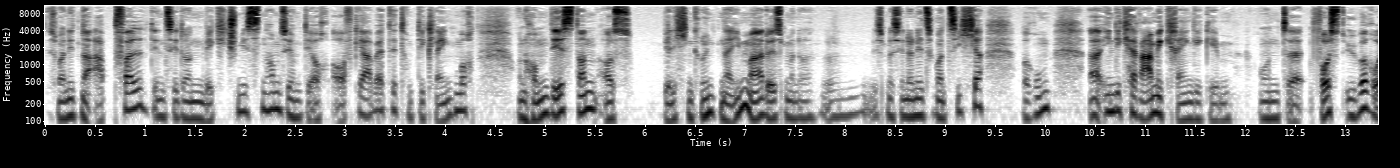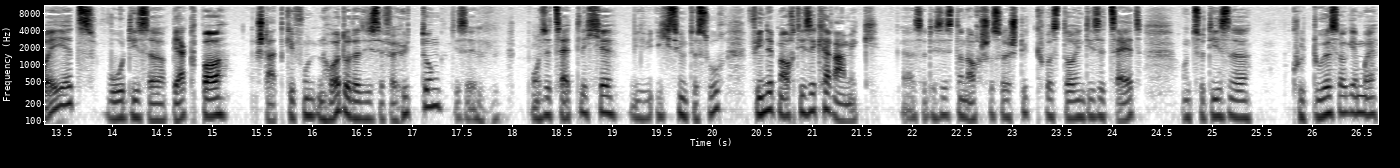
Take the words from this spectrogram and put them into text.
das war nicht nur Abfall, den sie dann weggeschmissen haben, sie haben die auch aufgearbeitet, haben die klein gemacht und haben das dann aus welchen Gründen auch immer, da ist man, da ist man sich noch nicht so ganz sicher, warum, äh, in die Keramik reingegeben. Und äh, fast überall jetzt, wo dieser Bergbau stattgefunden hat oder diese Verhüttung, diese mhm. bronzezeitliche, wie ich sie untersuche, findet man auch diese Keramik. Also das ist dann auch schon so ein Stück, was da in diese Zeit und zu dieser Kultur, sage ich mal,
